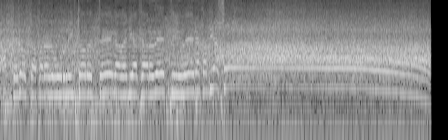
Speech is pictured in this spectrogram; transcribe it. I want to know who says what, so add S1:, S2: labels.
S1: La pelota para el burrito Ortega, venía Cardetti, ven a cambiazo.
